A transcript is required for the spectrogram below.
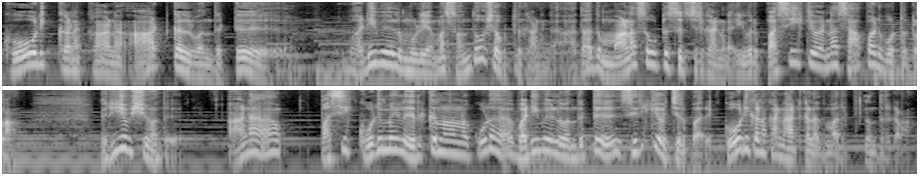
கோடிக்கணக்கான ஆட்கள் வந்துட்டு வடிவேலு மூலியமாக சந்தோஷப்பட்டிருக்கானுங்க. அதாவது மனசை விட்டு சிரிச்சிருக்கானுங்க. இவர் பசிக்கு வேணால் சாப்பாடு போட்டிருக்கலாம். பெரிய விஷயம் அது. ஆனால் பசி கொடுமையில் இருக்கணும்னு கூட வடிவேலு வந்துட்டு சிரிக்க வச்சிருப்பாரு. கோடிக்கணக்கான ஆட்கள் அது மாதிரி இருந்திருக்கலாம்.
